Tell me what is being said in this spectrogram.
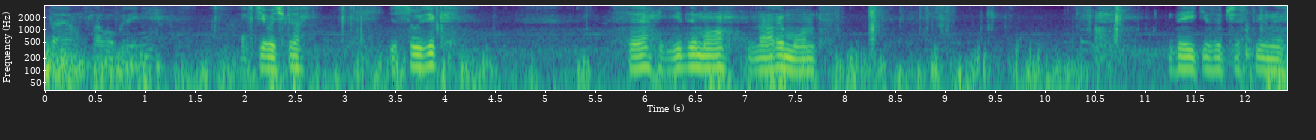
вітаю, слава Україні. Автівочка Ісузік. Все, їдемо на ремонт. Деякі запчастини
